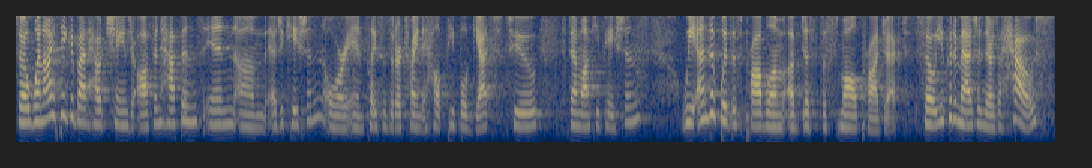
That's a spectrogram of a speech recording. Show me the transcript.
So when I think about how change often happens in um, education or in places that are trying to help people get to STEM occupations, we end up with this problem of just the small project. So you could imagine there's a house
